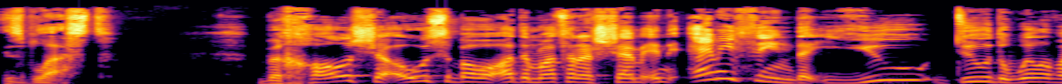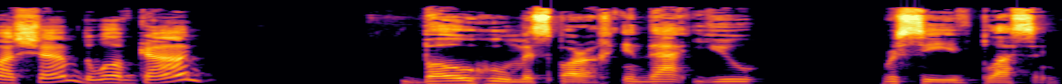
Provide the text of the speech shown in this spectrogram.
is blessed. In anything that you do the will of Hashem, the will of God, bohu misbarach, in that you receive blessing.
